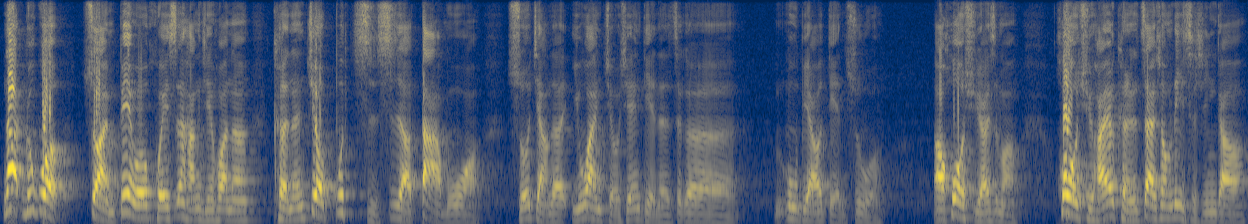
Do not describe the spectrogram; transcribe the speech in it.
那如果转变为回升行情的话呢，可能就不只是啊大摩啊所讲的一万九千点的这个目标点数哦，啊或许还是什么，或许还有可能再创历史新高。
